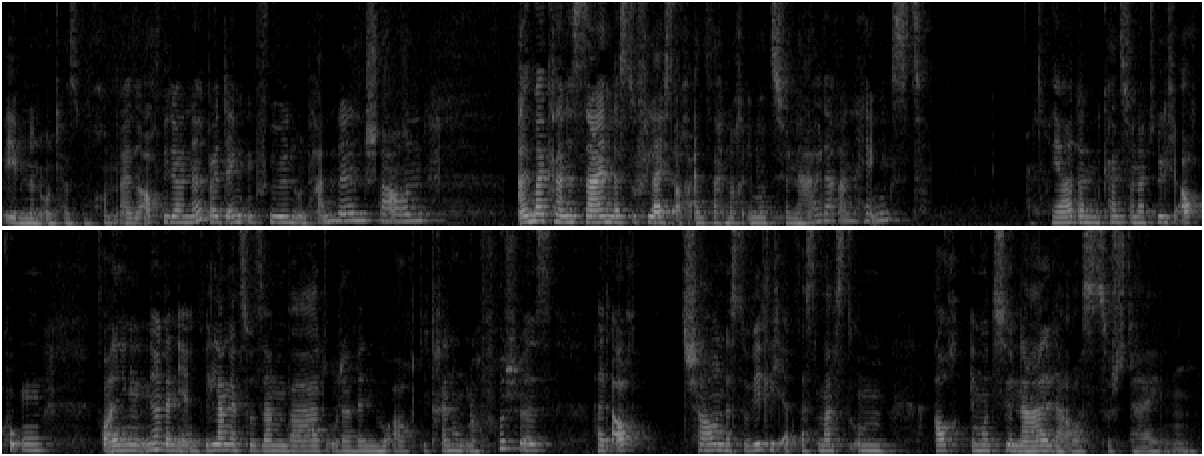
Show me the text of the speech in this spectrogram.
Ebenen untersuchen. Also auch wieder ne, bei Denken, Fühlen und Handeln schauen. Einmal kann es sein, dass du vielleicht auch einfach noch emotional daran hängst. Ja, dann kannst du natürlich auch gucken, vor allen Dingen, ne, wenn ihr irgendwie lange zusammen wart oder wenn du auch die Trennung noch frisch ist, halt auch schauen, dass du wirklich etwas machst, um auch emotional da auszusteigen.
